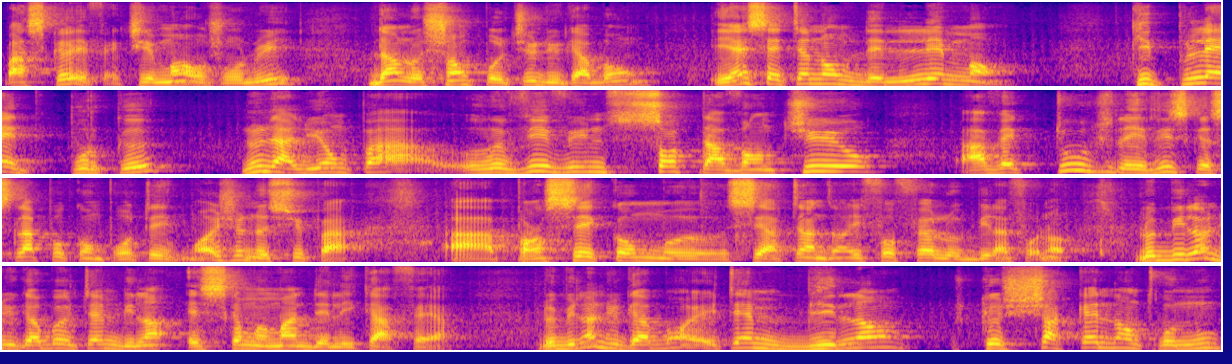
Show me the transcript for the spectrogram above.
Parce qu'effectivement, aujourd'hui, dans le champ politique du Gabon, il y a un certain nombre d'éléments qui plaident pour que nous n'allions pas revivre une sorte d'aventure avec tous les risques que cela peut comporter. Moi, je ne suis pas à penser comme euh, certains disant il faut faire le bilan. non. Le bilan du Gabon est un bilan extrêmement délicat à faire. Le bilan du Gabon est un bilan que chacun d'entre nous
